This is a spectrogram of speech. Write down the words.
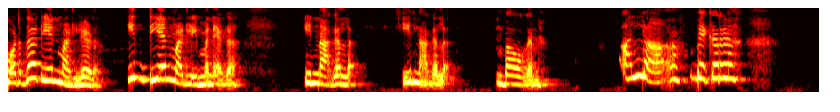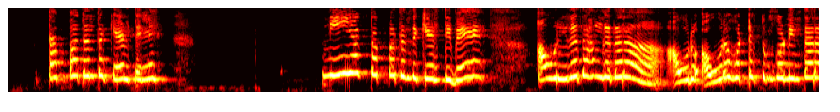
ಹೊಡೆದಾಡಿ ಏನು ಮಾಡಲಿ ಹೇಳು? ಏನು ಮಾಡಲಿ ಮನ್ಯಾಗ? ಇನ್ನಾಗಲ್ಲ ಇನ್ನಾಗಲ್ಲ. ಬಾವಗನ ಅಲ್ಲ, ಬೇಕಾರೆ ತಪ್ಪದಂತ ಕೇಳ್ತೀನಿ. ನೀ ಯಾಕೆ ತಪ್ಪದಂತ ಕೇಳ್ತೀವಿ ಅವ್ರು ಇರೋದ ಹಂಗದಾರ. ಅವರು ಅವರ ಹೊಟ್ಟೆಗೆ ತುಂಬ್ಕೊಂಡು ನಿಂತಾರ.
